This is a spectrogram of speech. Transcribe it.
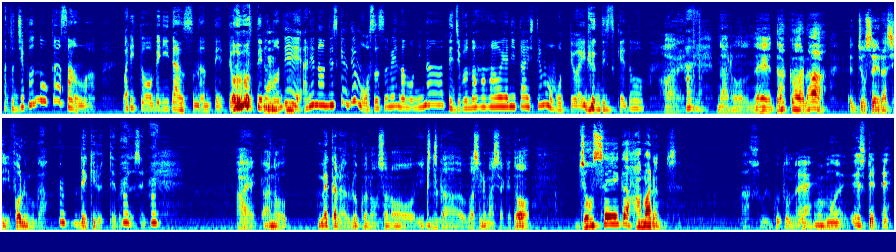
あと自分のお母さんは割とベリーダンスなんてって思ってるので、うんうん。あれなんですけどでもおすすめなのになーって自分の母親に対しても思ってはいるんですけど。はい、はい。なるほどね。だから女性らしいフォルムがうんうん。できるっていうことですよね、はい。はい、あの目から鱗のそのいくつか忘れましたけど、女性がハマるんですよ。あそういうことね、うん。もうエステね。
